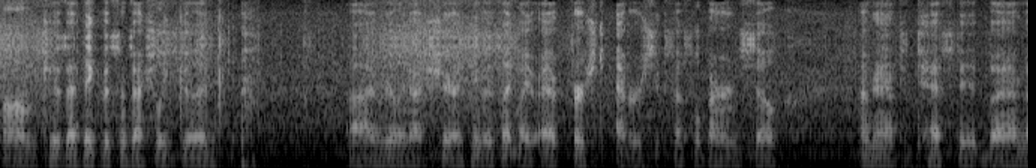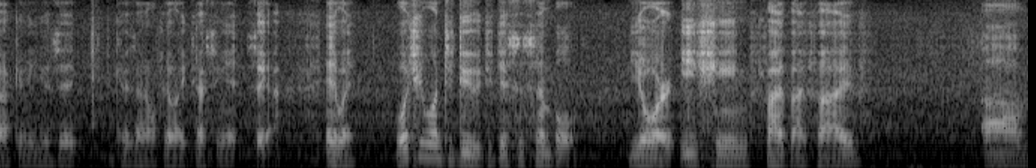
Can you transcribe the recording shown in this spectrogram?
because um, I think this one's actually good. uh, I'm really not sure. I think this is like my first ever successful burn, so I'm going to have to test it, but I'm not going to use it because I don't feel like testing it. So yeah. Anyway, what you want to do to disassemble your Eastsheen 5x5, um,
